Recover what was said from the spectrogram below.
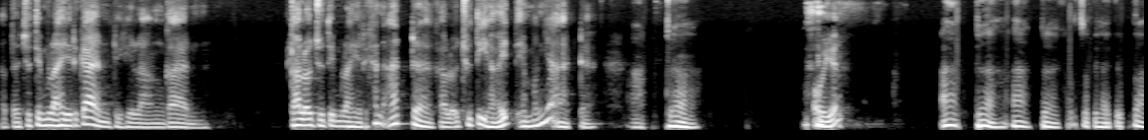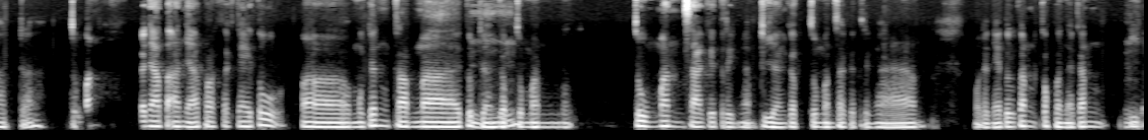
Atau cuti melahirkan dihilangkan. Kalau cuti melahirkan ada, kalau cuti haid emangnya ada. ada Oh ya? ada ada kalau cuti haid itu ada cuman kenyataannya prakteknya itu eh, mungkin karena itu dianggap Mhm. cuman cuman sakit ringan dianggap cuman sakit ringan makanya itu kan kebanyakan i-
